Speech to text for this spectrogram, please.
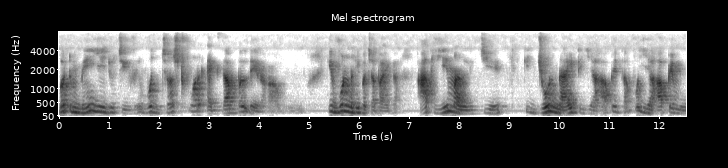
बट मैं ये जो चीज़ है, वो जस्ट फॉर एग्ज़ाम्पल दे रहा हूँ कि वो नहीं बचा पाएगा। आप ये मान लीजिए कि जो नाइट यहाँ पे था, वो यहाँ पे मूव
